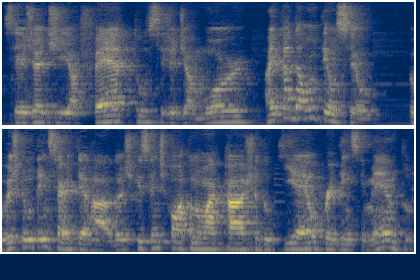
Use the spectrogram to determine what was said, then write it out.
seja de afeto, seja de amor. Aí cada um tem o seu. Eu vejo que não tem certo e errado. Eu acho que se a gente coloca numa caixa do que é o pertencimento,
